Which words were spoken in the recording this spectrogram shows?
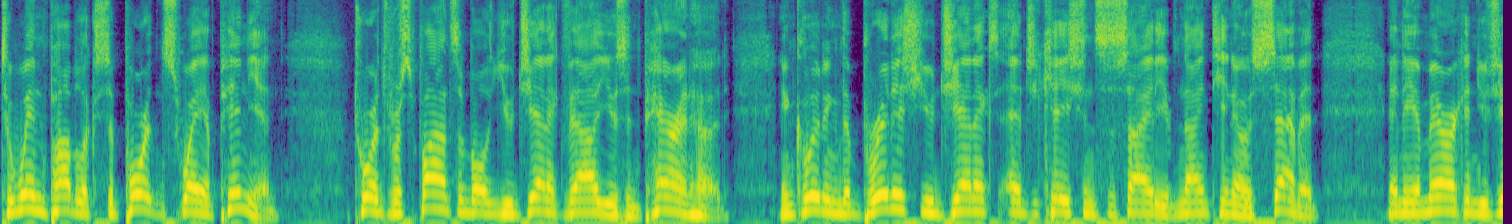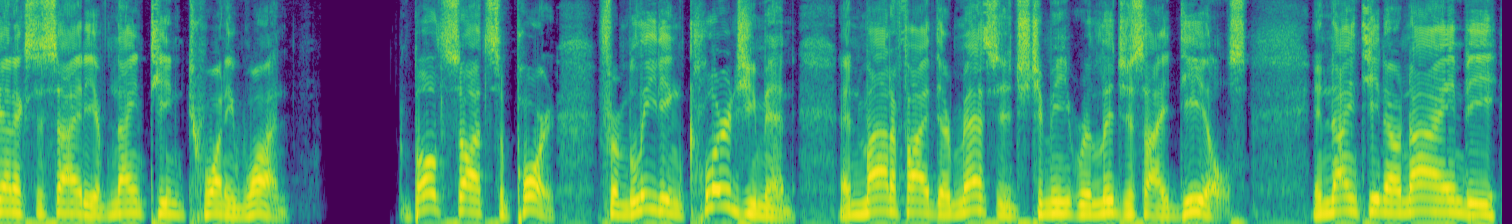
to win public support and sway opinion towards responsible eugenic values in parenthood, including the British Eugenics Education Society of 1907 and the American Eugenics Society of 1921. Both sought support from leading clergymen and modified their message to meet religious ideals. In 1909, the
